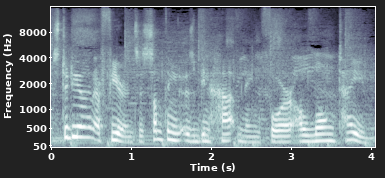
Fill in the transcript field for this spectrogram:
Studio interference is something that has been happening for a long time.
